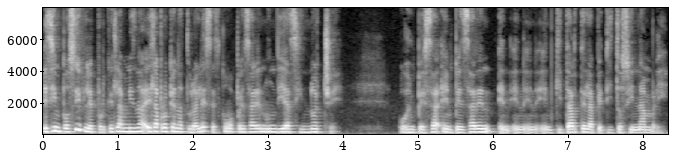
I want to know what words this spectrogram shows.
es imposible porque es la misma, es la propia naturaleza, es como pensar en un día sin noche o empezar, en pensar en, en quitarte el apetito sin hambre.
